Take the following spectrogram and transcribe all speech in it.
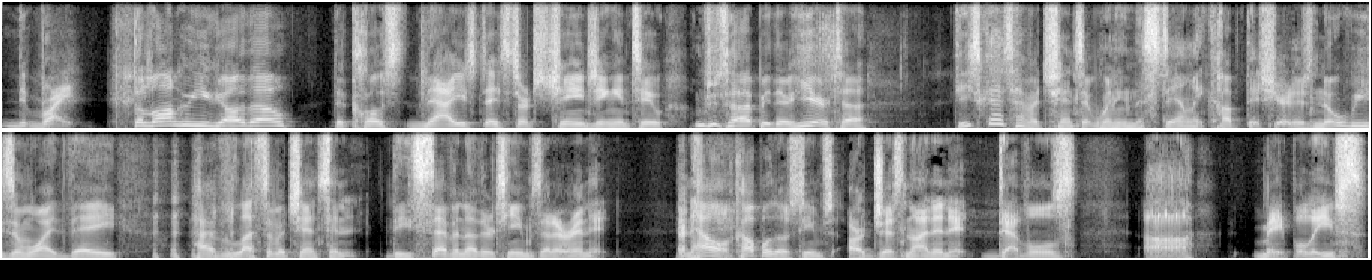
Right. The longer you go, though, the close, now you, it starts changing into, I'm just happy they're here, to, these guys have a chance at winning the Stanley Cup this year. There's no reason why they have less of a chance than these seven other teams that are in it. And hell, a couple of those teams are just not in it. Devils, uh, Maple Leafs.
